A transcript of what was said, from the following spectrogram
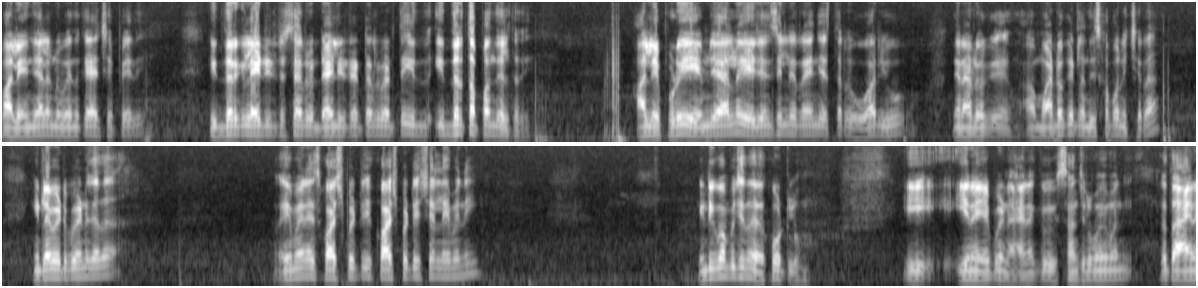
వాళ్ళు ఏం చేయాలి నువ్వెందుకయ్యా చెప్పేది? ఇద్దరికి లైట్ డిటెక్టర్ డైలీ డిటెక్టర్లు పెడితే ఇద్దరు తప్పని తెలుస్తుంది వాళ్ళు ఎప్పుడు ఏం చేయాలో ఏజెన్సీలు నిర్ణయం చేస్తారు. హూ ఆర్ యూ నేను అడ్వకేట్ మా అడ్వకేట్లను తీసుకుపోని ఇచ్చిరా ఇంట్లో పెట్టిపోయాడు కదా. ఏమైనా స్క్వాష్ పెట్టి స్క్వాష్ పెటిషన్లు ఏమైనాయి? ఇంటికి పంపించింది కదా కోర్టులు. ఈ ఈయన చెప్పిండు ఆయనకి సంచులు పోయమని లేకపోతే ఆయన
